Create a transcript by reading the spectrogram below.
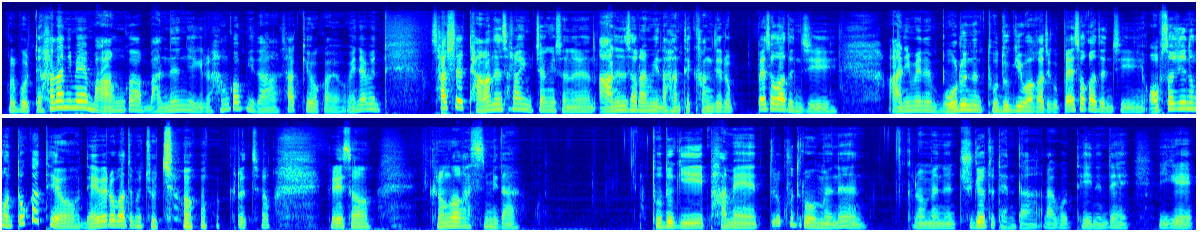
그걸 볼 때 하나님의 마음과 맞는 얘기를 한 겁니다. 사케오가요. 왜냐면 사실 당하는 사람 입장에서는 아는 사람이 나한테 강제로 뺏어가든지 아니면은 모르는 도둑이 와가지고 뺏어가든지 없어지는 건 똑같아요. 내외로 받으면 좋죠. 그렇죠. 그래서 그런 것 같습니다. 도둑이 밤에 뚫고 들어오면은 그러면은 죽여도 된다라고 돼 있는데 이게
